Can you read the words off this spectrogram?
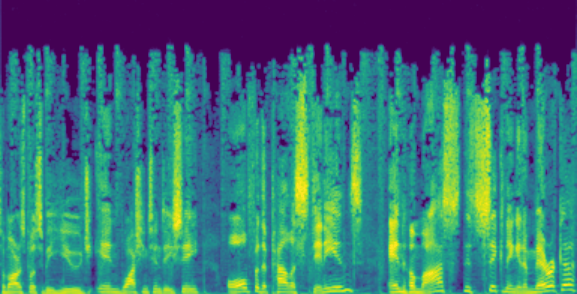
Tomorrow's supposed to be huge in Washington, D.C., all for the Palestinians and Hamas. This sickening in America.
